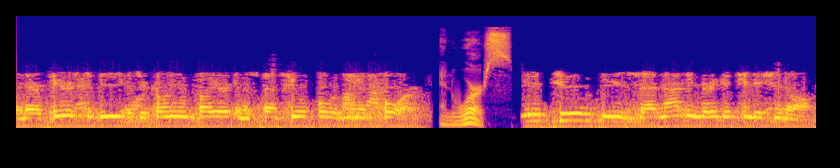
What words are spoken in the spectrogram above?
and there appears to be a zirconium fire in the spent fuel pool of Unit 4. And worse. Unit 2 is uh, not in very good condition at all.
